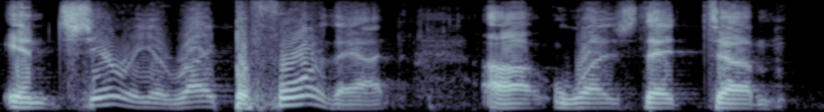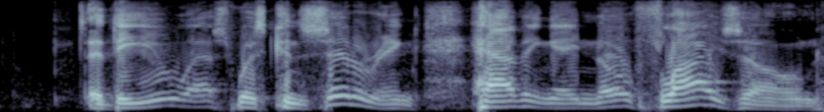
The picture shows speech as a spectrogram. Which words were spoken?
in Syria right before that uh, was that. Um, that the U.S. was considering having a no-fly zone,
